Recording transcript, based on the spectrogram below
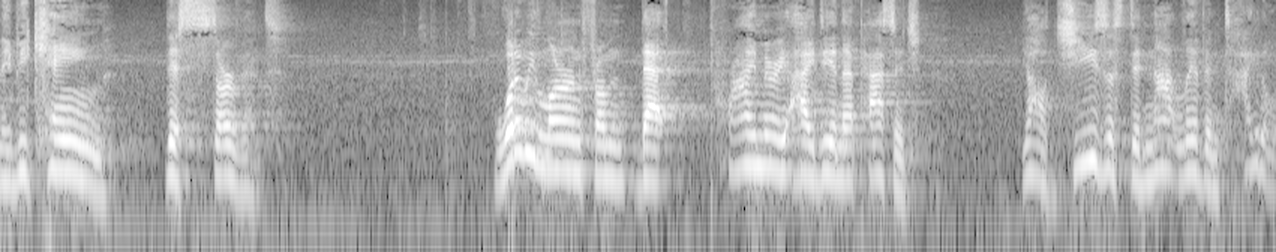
And he became this servant. What do we learn from that primary idea in that passage? Y'all, Jesus did not live entitled.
